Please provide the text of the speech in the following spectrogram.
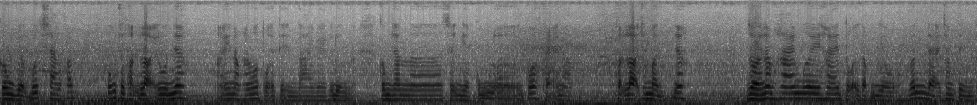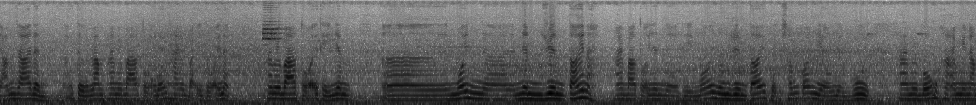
Công việc bước sang phát cũng cho thuận lợi luôn nhé. Ấy năm 21 tuổi tiền tài về cái đường công dân uh, ờ, sự nghiệp cũng uh, có thể là thuận lợi cho mình nhé. Rồi năm 22 tuổi gặp nhiều vấn đề trong tình cảm gia đình. Đấy, từ năm 23 tuổi đến 27 tuổi này. 23 tuổi thì nhân uh, mối uh, nhân duyên tới này. 23 tuổi nhân ờ, thì mối nhân duyên tới cuộc sống có nhiều niềm vui. 24 25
